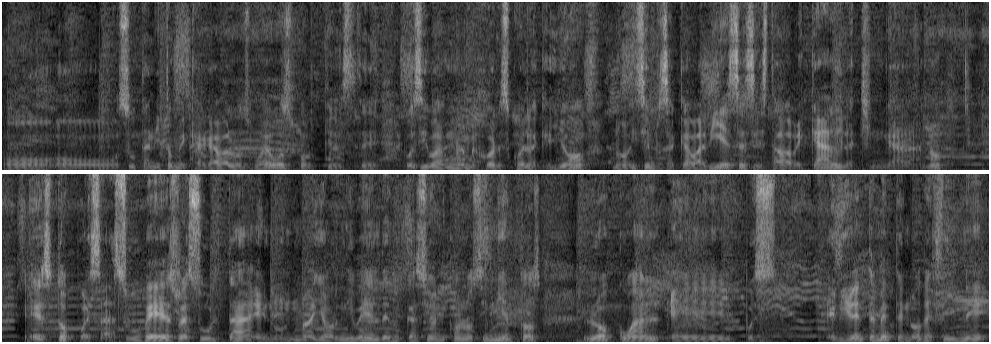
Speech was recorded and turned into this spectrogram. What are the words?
o, o Sutanito me cagaba los huevos porque este, pues iba a una mejor escuela que yo, ¿no? Y siempre sacaba dieces y estaba becado y la chingada, ¿no? Esto pues a su vez resulta en un mayor nivel de educación y conocimientos, lo cual eh, pues evidentemente no define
